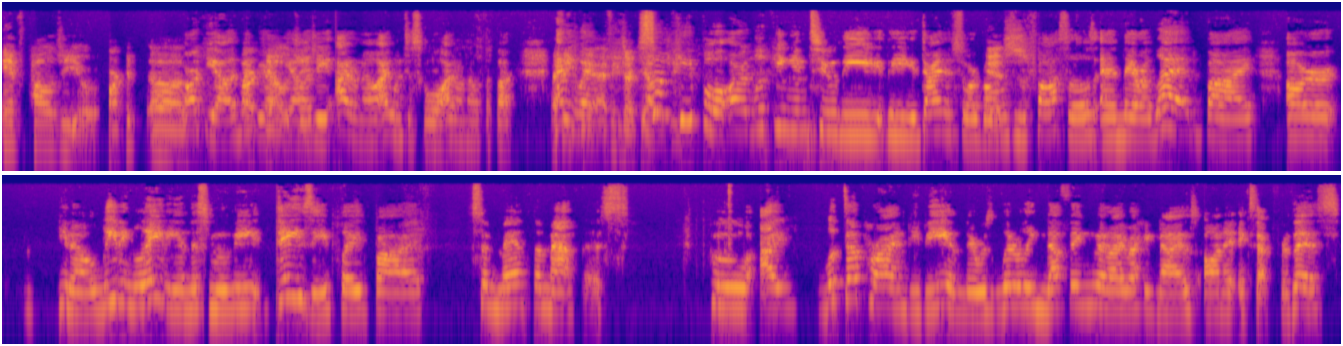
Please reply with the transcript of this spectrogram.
Anthropology or archi- uh, Archaeology. It might be Archaeology. archaeology. I don't know. I went to school. I don't know what the fuck. I think, anyway, yeah, I think it's Some archaeology. people are looking into the the dinosaur bones Yes. and the fossils, and they are led by our, you know, leading lady in this movie, Daisy, played by Samantha Mathis, who I looked up her IMDb, and there was literally nothing that I recognized on it except for this.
